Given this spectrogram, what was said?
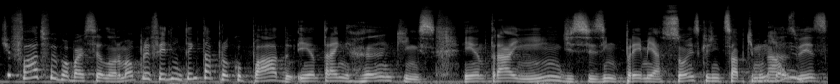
De fato foi para Barcelona, mas o prefeito não tem que estar preocupado em entrar em rankings, em entrar em índices, em premiações, que a gente sabe que muitas Não. vezes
